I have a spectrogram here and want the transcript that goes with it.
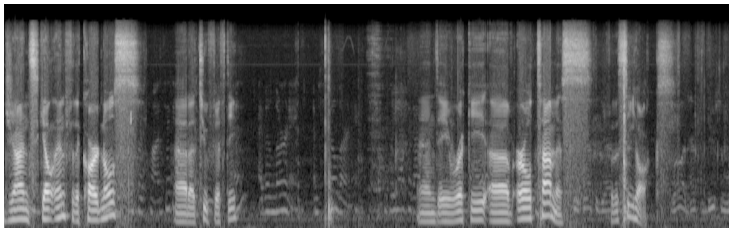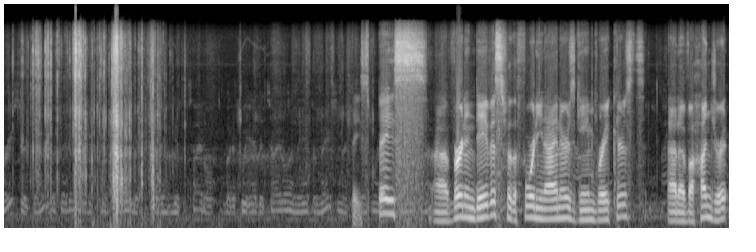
John Skelton for the Cardinals at a 250 and a rookie of Earl Thomas for the Seahawks. Base base. Uh, Vernon Davis for the 49ers, game breakers out of 100.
